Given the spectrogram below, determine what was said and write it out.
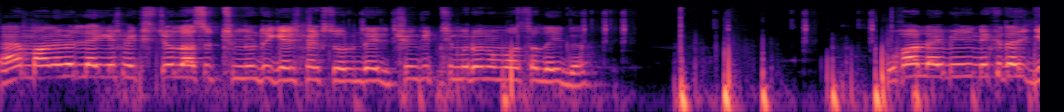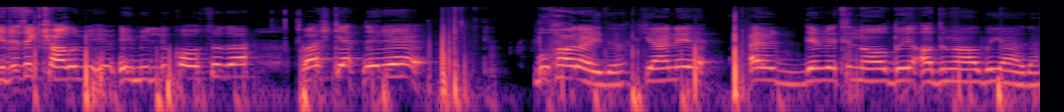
Yani maneviyle geçmek istiyorlarsa Timur da geçmek zorundaydı. Çünkü Timur onun vasalıydı. Buharla Emirliği ne kadar gerizekalı bir emirlik olsa da başkentleri Buhara'ydı. Yani devletin aldığı adını aldığı yerde.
